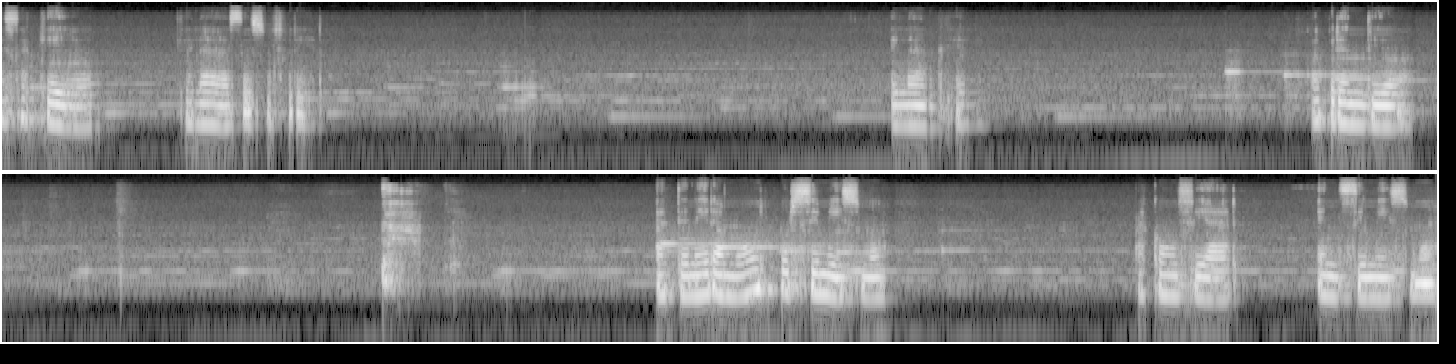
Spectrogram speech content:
es aquello que la hace sufrir. El ángel aprendió a tener amor por sí mismo, a confiar en sí mismo.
